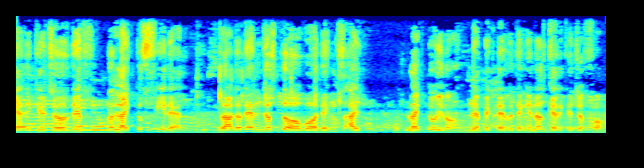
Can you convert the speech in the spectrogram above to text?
caricatures, they f- like to see that rather than just uh, wordings. I like to you know depict everything in a caricature form.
